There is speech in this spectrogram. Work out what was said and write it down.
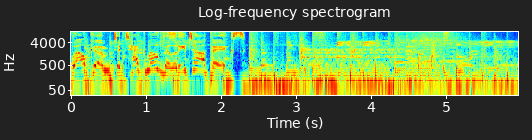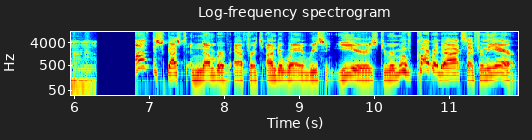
Welcome to Tech Mobility Topics. I've discussed a number of efforts underway in recent years to remove carbon dioxide from the air.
